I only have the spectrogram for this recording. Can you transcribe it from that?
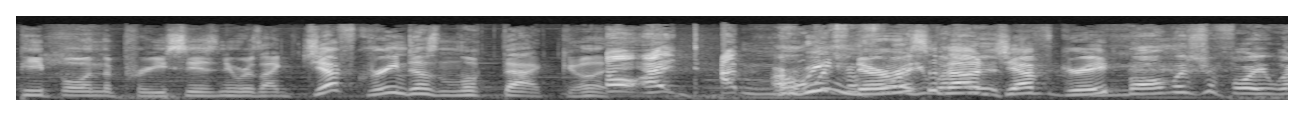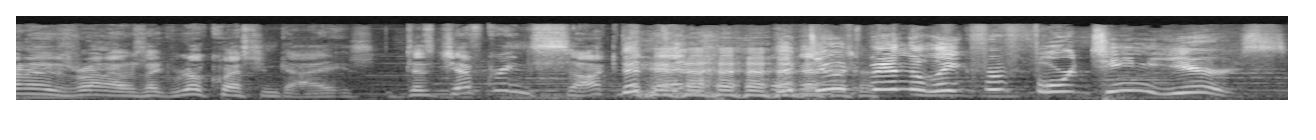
people in the preseason who was like, Jeff Green doesn't look that good. Oh, I, I Are we nervous about his- Jeff Green? Moments before he went on his run, I was like, "Real question, guys: Does Jeff Green suck?" And then- The dude's been in the league for 14 years.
